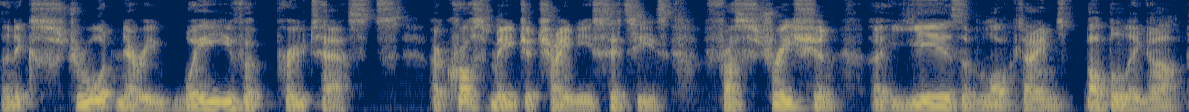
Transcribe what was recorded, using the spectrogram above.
an extraordinary wave of protests across major Chinese cities, frustration at years of lockdowns bubbling up.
